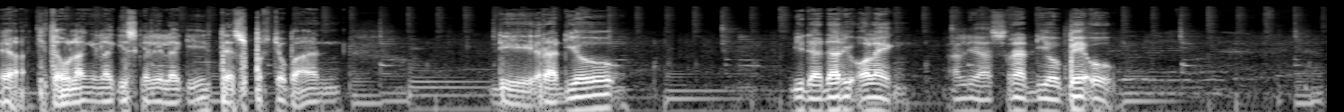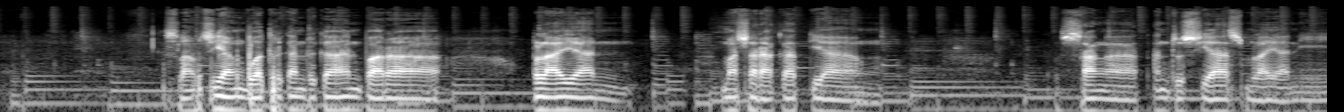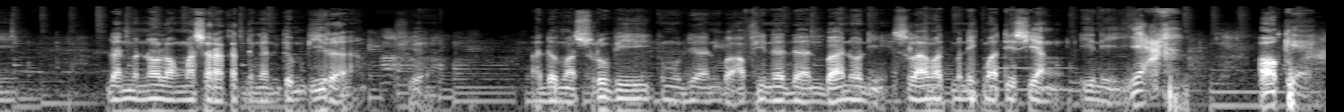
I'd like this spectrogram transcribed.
Ya, kita ulangi lagi sekali lagi tes percobaan di radio Bidadari Oleng alias Radio BO. Selamat siang buat rekan-rekan para pelayan masyarakat yang sangat antusias melayani dan menolong masyarakat dengan gembira. Ya. Ada Mas Ruby, kemudian Mbak Afina dan Mbak Noni. Selamat menikmati siang ini. Ya. Oke. Okay.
